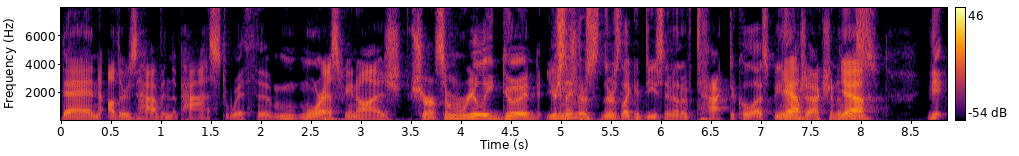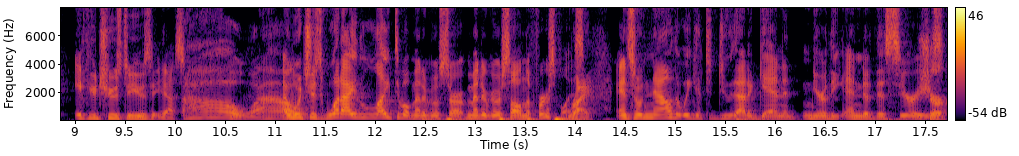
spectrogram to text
than others have in the past with the more espionage. Sure. Some really good. You're contr- saying there's there's like a decent amount of tactical espionage action in yeah. this? If you choose to use it, yes. Oh, wow. Which is what I liked about Metal Gear, Sol- Metal Gear Solid in the first place. Right. And so now that we get to do that again near the end of this series, Sure.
